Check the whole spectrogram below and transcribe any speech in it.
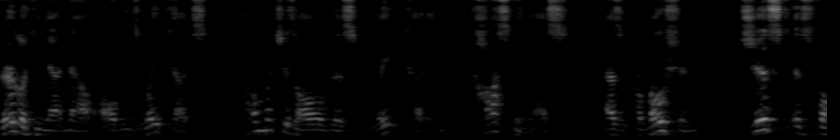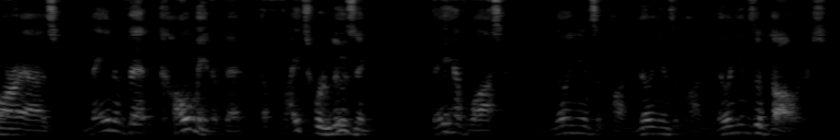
they're looking at now all these weight cuts. How much is all of this weight cutting costing us as a promotion, just as far as main event, co main event, the fights we're losing? They have lost millions upon millions upon millions of dollars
